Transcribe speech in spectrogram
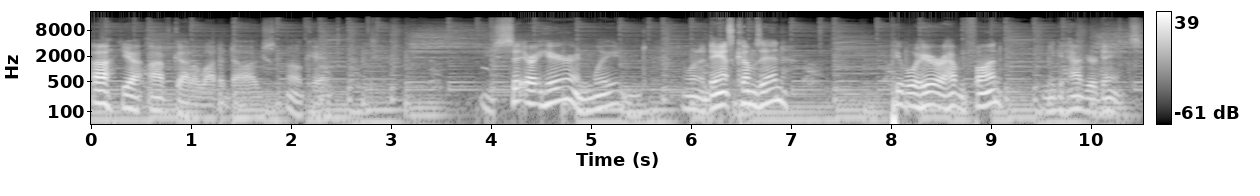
Uh, yeah, I've got a lot of dogs. Okay. You sit right here and wait, and when a dance comes in, people here are having fun, and you can have your dance.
